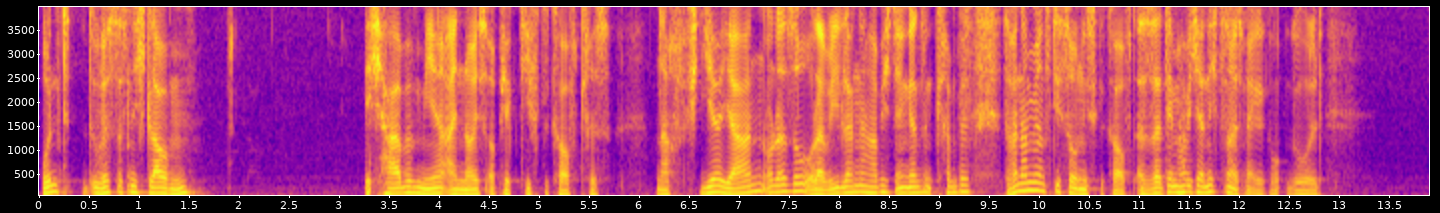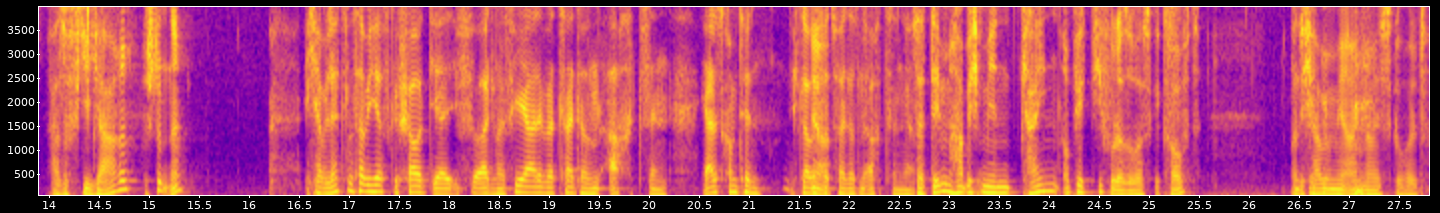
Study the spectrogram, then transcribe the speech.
und du wirst es nicht glauben, ich habe mir ein neues Objektiv gekauft, Chris. Nach vier Jahren oder so, oder wie lange habe ich den ganzen Krempel? So, wann haben wir uns die Sonys gekauft? Also seitdem habe ich ja nichts Neues mehr ge geholt. Also vier Jahre? Bestimmt, ne? Ich habe letztens habe ich erst geschaut, ja, warte mal, vier Jahre war 2018. Ja, das kommt hin. Ich glaube, es Ja. war 2018, ja. Seitdem habe ich mir kein Objektiv oder sowas gekauft. Und ich habe mir ein neues geholt.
